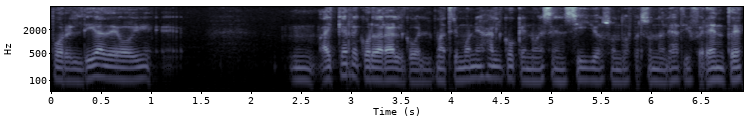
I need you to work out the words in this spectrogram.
por el día de hoy, mm, hay que recordar algo, el matrimonio es algo que no es sencillo, son dos personalidades diferentes,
